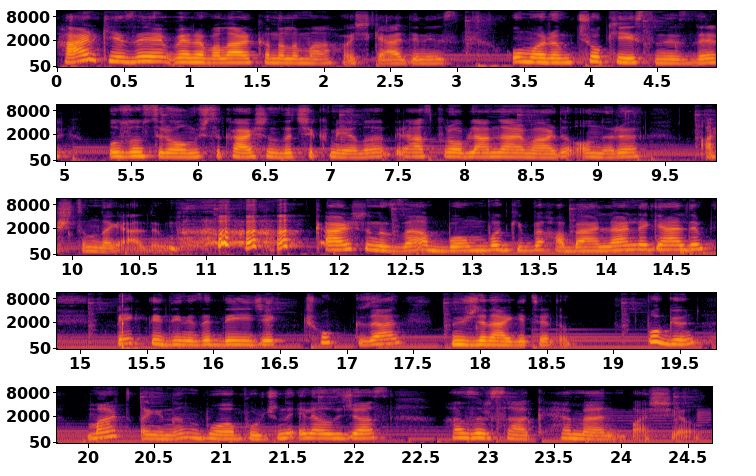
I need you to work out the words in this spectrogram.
Herkese merhabalar kanalıma hoş geldiniz. Umarım çok iyisinizdir. Uzun süre olmuştu karşınıza çıkmayalı. Biraz problemler vardı. Onları aştım da geldim. Karşınıza bomba gibi haberlerle geldim. Beklediğinize değecek çok güzel müjdeler getirdim. Bugün Mart ayının Boğa burcunu ele alacağız. Hazırsak hemen başlayalım.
